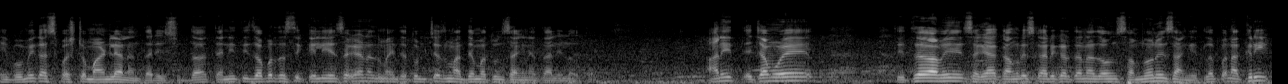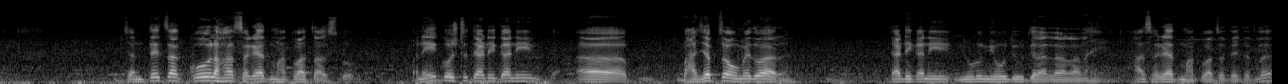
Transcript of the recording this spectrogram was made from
ही भूमिका स्पष्ट मांडल्यानंतरही सुद्धा त्यांनी ती जबरदस्ती केली हे सगळ्यांनाच माहिती आहे. तुमच्याच माध्यमातून सांगण्यात आलेलं होतं. आणि त्याच्यामुळे तिथं आम्ही सगळ्या काँग्रेस कार्यकर्त्यांना जाऊन समजावूनही सांगितलं. पण अखरी जनतेचा कोल हा सगळ्यात महत्त्वाचा असतो. पण एक गोष्ट त्या ठिकाणी भाजपचा उमेदवार त्या ठिकाणी निवडून येऊ देऊ दिला नाही. हा सगळ्यात महत्त्वाचं त्याच्यातलं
